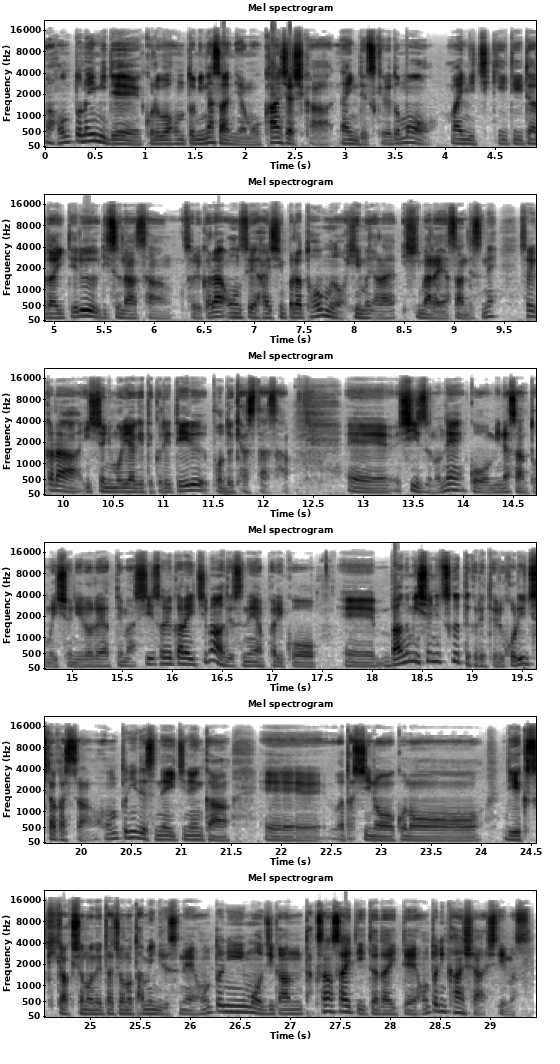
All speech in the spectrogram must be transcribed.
まあ、本当の意味でこれは本当皆さんにはもう感謝しかないんですけれども毎日聞いていただいているリスナーさんそれから音声配信プラットフォームのヒマラヤさんですねそれから一緒に盛り上げてくれているポッドキャスターさんえー、シーズンのねこう皆さんとも一緒にいろいろやってますしそれから一番はですねやっぱりこう、えー、番組一緒に作ってくれてる堀内隆さん本当にですね1年間、えー、私のこの DX 企画書のネタ帳のためにですね本当にもう時間たくさん割いていただいて本当に感謝しています。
